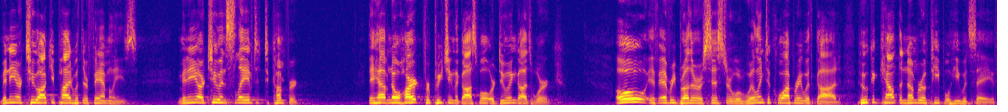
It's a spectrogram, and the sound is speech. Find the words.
Many are too occupied with their families. Many are too enslaved to comfort. They have no heart for preaching the gospel or doing God's work. Oh, if every brother or sister were willing to cooperate with God, who could count the number of people he would save?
